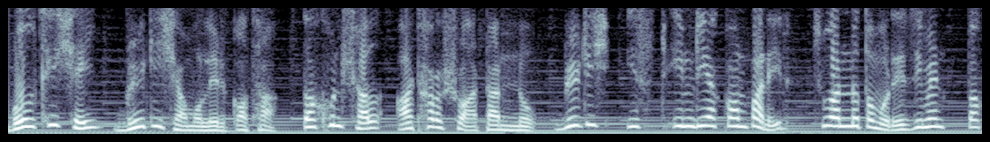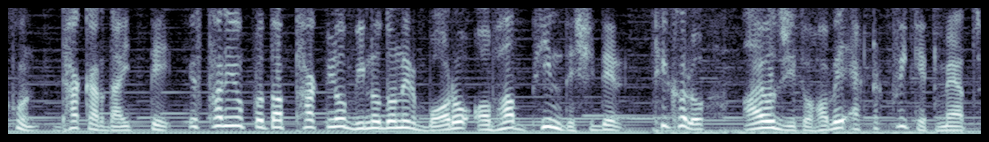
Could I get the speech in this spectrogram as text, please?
বলছি সেই ব্রিটিশ আমলের কথা। তখন সাল আঠারোশো আটান্ন ব্রিটিশ ইস্ট ইন্ডিয়া কোম্পানির চুয়ান্নতম রেজিমেন্ট তখন ঢাকার দায়িত্বে। স্থানীয় প্রতাপ থাকলেও বিনোদনের বড় অভাব ভিনদেশিদের ঠিক হলো, আয়োজিত হবে একটা ক্রিকেট ম্যাচ।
